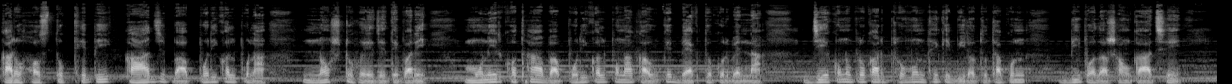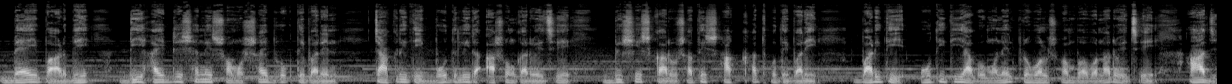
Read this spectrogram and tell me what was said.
কারও হস্তক্ষেপে কাজ বা পরিকল্পনা নষ্ট হয়ে যেতে পারে। মনের কথা বা পরিকল্পনা কাউকে ব্যক্ত করবেন না। যে কোনো প্রকার ভ্রমণ থেকে বিরত থাকুন। বিপদ আশঙ্কা আছে। ব্যয় বাড়বে। ডিহাইড্রেশনের সমস্যায় ভুগতে পারেন। চাকরিতে বদলির আশঙ্কা রয়েছে। বিশেষ কারও সাথে সাক্ষাৎ হতে পারে। বাড়িতে অতিথি আগমনের প্রবল সম্ভাবনা রয়েছে। আজ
